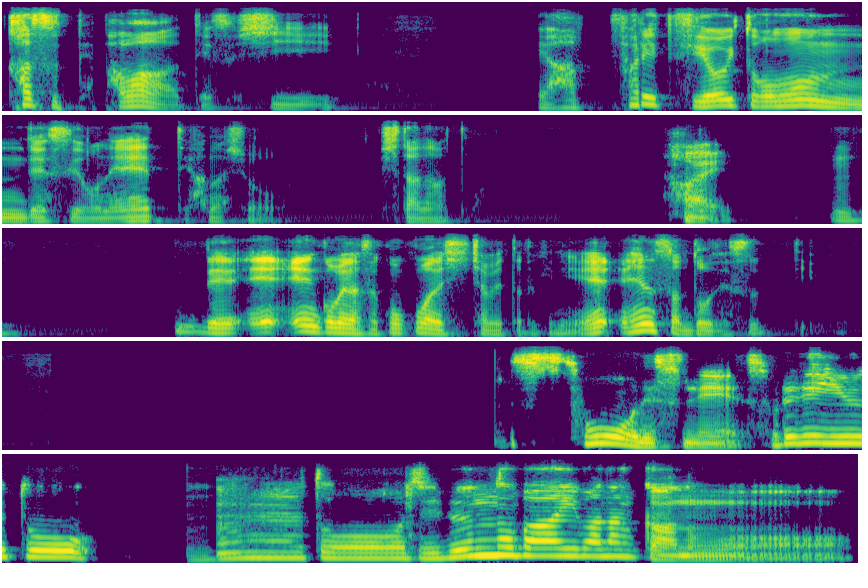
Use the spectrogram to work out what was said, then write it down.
数ってパワーですし、やっぱり強いと思うんですよねって話をしたなと。はい。うん。で、え、え、ごめんなさい、ここまで喋ったときに、え、エンさんどうですっていう。そうですね。それで言うと、うんと、自分の場合はなんかあの、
